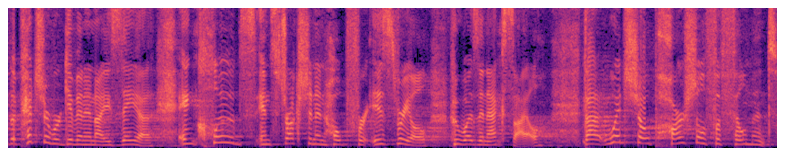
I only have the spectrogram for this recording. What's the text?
the picture we're given in Isaiah includes instruction and hope for Israel, who was in exile, that would show partial fulfillment.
